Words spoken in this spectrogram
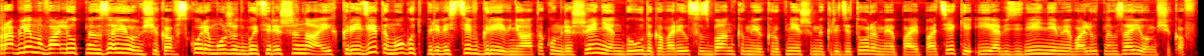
Проблема валютных заемщиков вскоре может быть решена. Их кредиты могут перевести в гривню. О таком решении НБУ договорился с банками, крупнейшими кредиторами по ипотеке и объединениями валютных заемщиков.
